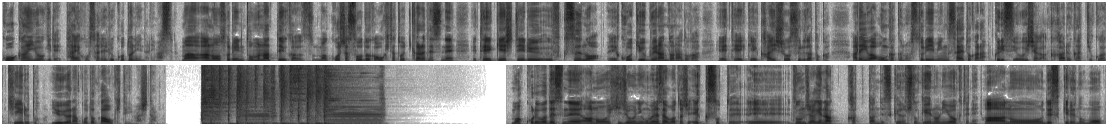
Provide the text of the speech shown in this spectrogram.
強姦容疑で逮捕されることになります。まあ、あの、それに伴っていうか、まあ、こうした騒動が起きた時かららですね、提携している複数の高級ブランドなどが提携解消するだとか、あるいは音楽のストリーミングサイトからクリス容疑者がかかる楽曲が消えるというようなことが起きていました。まあ、これはですね、あの、非常にごめんなさい。私、エクソって、えー、存じ上げなかったんですけど、ちょっと芸能に弱くてね。あのー、ですけれども、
